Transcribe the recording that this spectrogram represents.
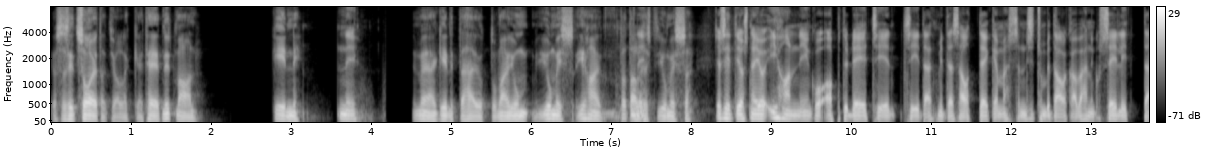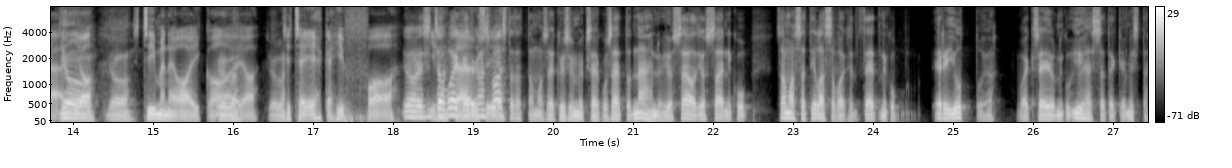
jos sä sit soitat jollekin, että hei, nyt mä oon kiinni. Niin. Mä jään kiinni tähän juttuun, mä oon jum, jumissa, ihan totaalisesti niin. jumissa. Ja sitten jos ne ei ole ihan niinku up to date siitä, että mitä sä oot tekemässä, niin sitten sun pitää alkaa vähän niinku selittää. Joo, ja joo. Sit siinä menee aikaa kyllä, ja sitten se ei ehkä hiffaa Joo, ja sitten se on vaikea myös vastata tommoseen kysymykseen, kun sä et ole nähnyt. Jos sä oot jossain niinku samassa tilassa, vaikka teet niinku eri juttuja, vaikka se ei ole niinku yhdessä tekemistä,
